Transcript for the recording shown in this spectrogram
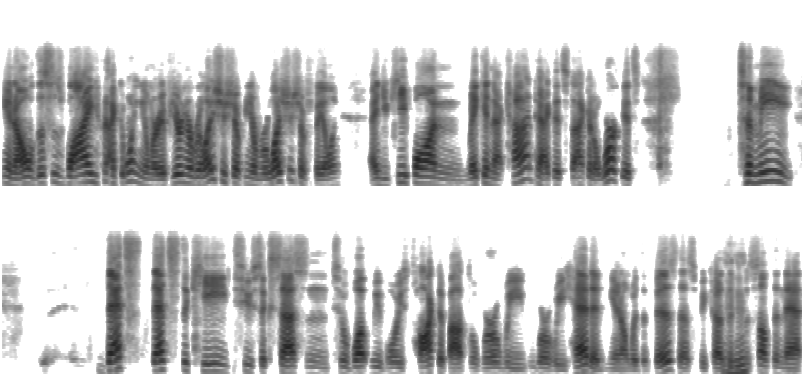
You know, this is why you're not going anywhere. If you're in a relationship and your relationship's failing, and you keep on making that contact, it's not going to work. It's to me, that's that's the key to success and to what we've always talked about to where we where we headed you know with the business because mm-hmm. it was something that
